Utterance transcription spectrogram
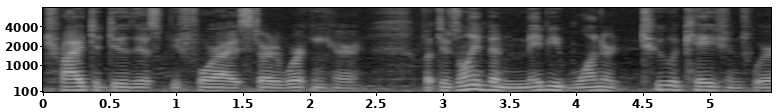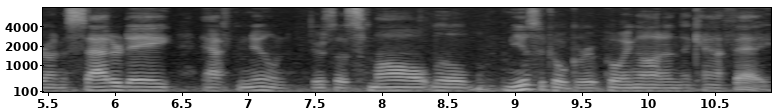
tried to do this before I started working here, but there's only been maybe one or two occasions where on a Saturday afternoon there's a small little musical group going on in the cafe.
